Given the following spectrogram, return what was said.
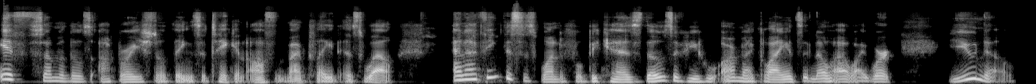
if some of those operational things are taken off of my plate as well. And I think this is wonderful because those of you who are my clients and know how I work, you know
